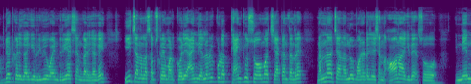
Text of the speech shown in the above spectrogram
ಅಪ್ಡೇಟ್ಗಳಿಗಾಗಿ ರಿವ್ಯೂ ಆ್ಯಂಡ್ ರಿಯಾಕ್ಷನ್ಗಳಿಗಾಗಿ ಈ ಚಾನಲ್ನ ಸಬ್ಸ್ಕ್ರೈಬ್ ಮಾಡ್ಕೊಳ್ಳಿ. ಆ್ಯಂಡ್ ಎಲ್ಲರಿಗೂ ಕೂಡ ಥ್ಯಾಂಕ್ ಯು ಸೋ ಮಚ್ ಯಾಕಂತಂದರೆ, ನನ್ನ ಚಾನಲ್ಲು ಮಾನಿಟೈಸೇಷನ್ ಆನ್ ಆಗಿದೆ. ಸೊ ಇನ್ನೇನು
